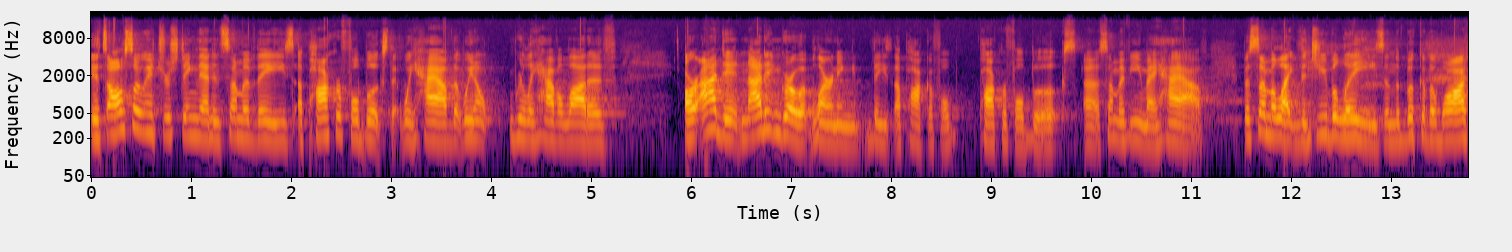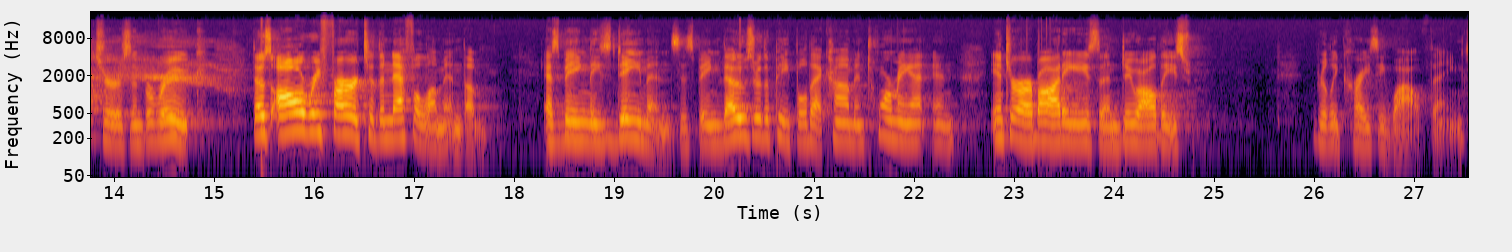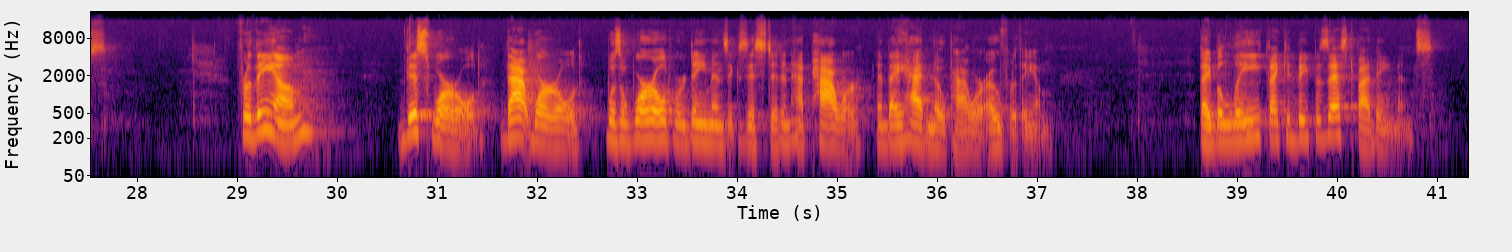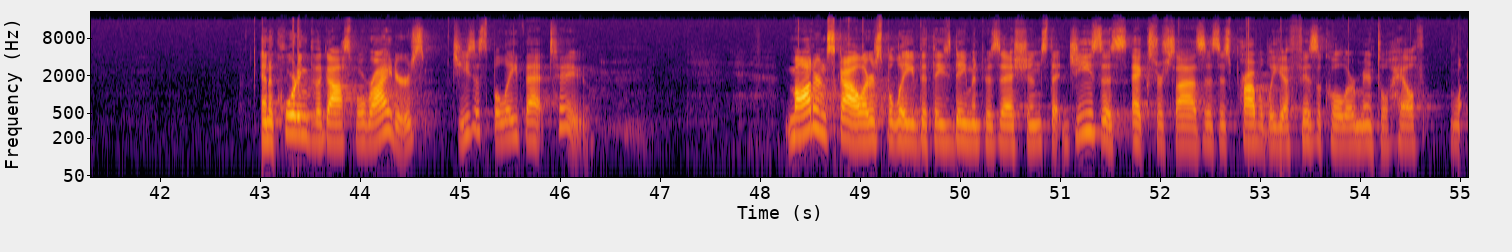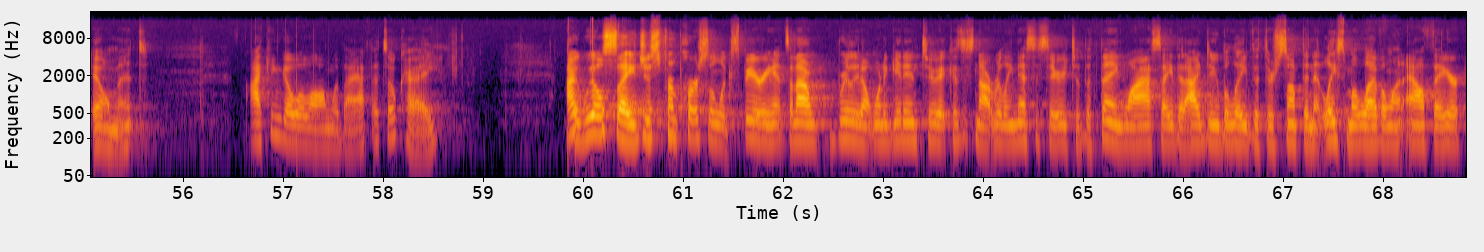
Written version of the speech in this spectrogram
it's also interesting that in some of these apocryphal books that we have, that we don't really have a lot of, or I didn't, I didn't grow up learning these apocryphal, apocryphal books. Uh, some of you may have, but some of like the Jubilees and the Book of the Watchers and Baruch, those all refer to the Nephilim in them as being these demons, as being those are the people that come and torment and enter our bodies and do all these really crazy, wild things. For them, this world, that world, was a world where demons existed and had power, and they had no power over them. They believed they could be possessed by demons. And according to the gospel writers, Jesus believed that too. Modern scholars believe that these demon possessions that Jesus exercises is probably a physical or mental health ailment. I can go along with that, that's okay. I will say, just from personal experience, and I really don't want to get into it because it's not really necessary to the thing, why I say that I do believe that there's something at least malevolent out there,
